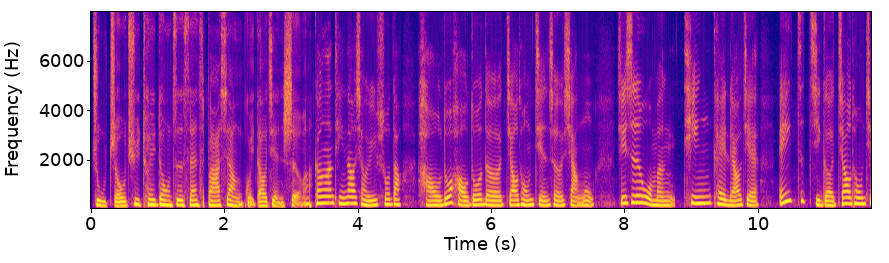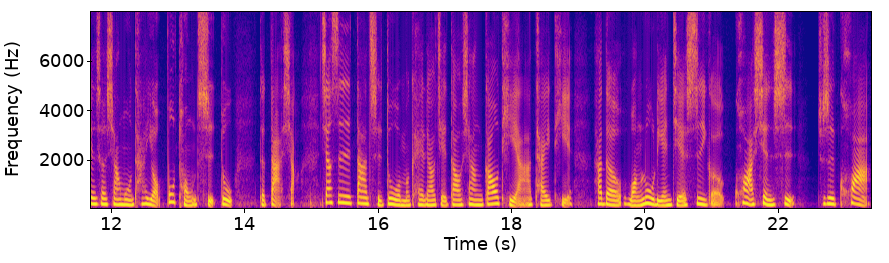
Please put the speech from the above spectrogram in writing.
主轴去推动这三十八项轨道建设嘛。刚刚听到小鱼说到好多好多的交通建设项目，其实我们听可以了解，诶，这几个交通建设项目它有不同尺度的大小，像是大尺度，我们可以了解到像高铁啊、台铁。它的网络连接是一个跨县市，就是跨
